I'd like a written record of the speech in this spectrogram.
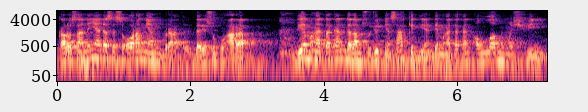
Kalau seandainya ada seseorang yang dari suku Arab, dia mengatakan dalam sujudnya sakit dia, dia mengatakan Allahumma shfini.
